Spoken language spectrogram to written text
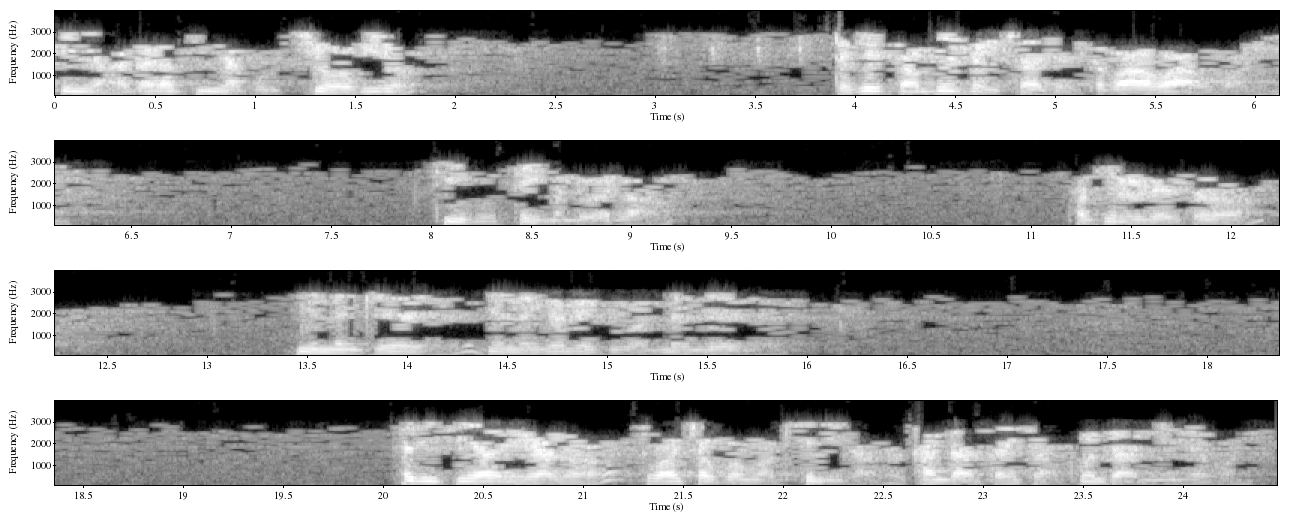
ချင်းရာအာကာရပြည့်ရကိုကျော်ပြီးတော့တကယ်တောင်းပြလှုပ်ရှားတဲ့သဘာဝပေါ့လေဒီကိုသိမလွယ်လောက်ဘာဖြစ်လို့လဲဆိုတော့မြင်နိုင်ခဲ့မြင်နိုင်ခဲ့တဲ့သူကနဲ့နဲ့အဲ့ဒီတရားတွေကတော့တွား၆ပါးမှာဖြစ်နေတာခန္ဓာအတိုက်ကအခွင့်အရေးအနေနဲ့ပေါ့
